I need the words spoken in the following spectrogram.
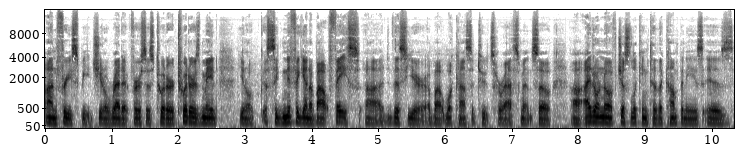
on free speech. You know, Reddit versus Twitter. Twitter's made you know a significant about face uh, this year about what constitutes harassment. So uh, I don't know if just looking to the companies is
